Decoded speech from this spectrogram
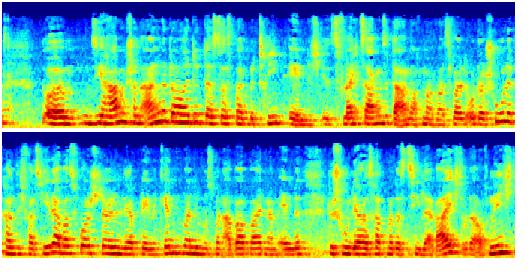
ja. Ähm, Sie haben schon angedeutet, dass das beim Betrieb ähnlich ist. Vielleicht sagen Sie da noch mal was, weil oder Schule kann sich fast jeder was vorstellen. Lehrpläne kennt man, die muss man abarbeiten. Am Ende des Schuljahres hat man das Ziel erreicht oder auch nicht.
